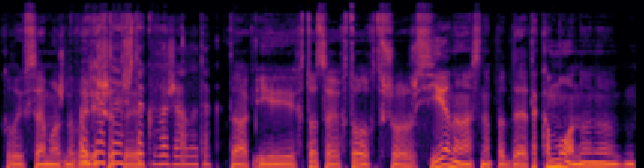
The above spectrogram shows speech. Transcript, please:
коли все можна вирішити. Я теж так вважала, так. Так, і хто це, хто, що, Росія на нас нападе? Та камон, ну, ну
